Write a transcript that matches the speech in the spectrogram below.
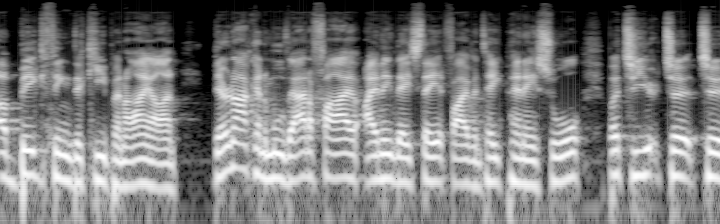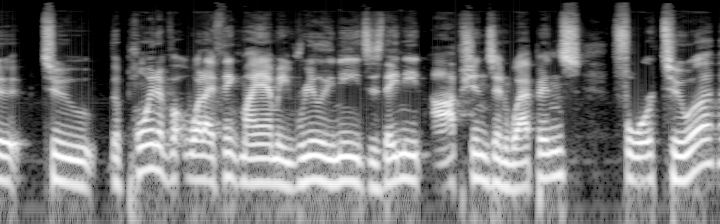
a big thing to keep an eye on. They're not going to move out of five. I think they stay at five and take Penei Sewell. But to your, to to to the point of what I think Miami really needs is they need options and weapons for Tua.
